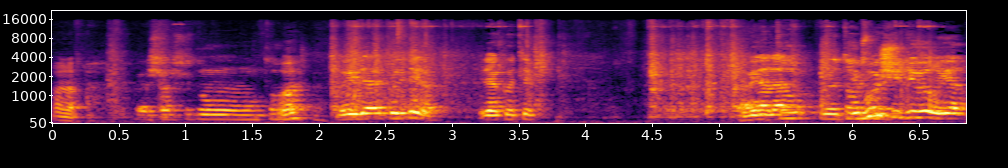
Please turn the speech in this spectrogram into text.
Voilà. Va chercher ton. ton Ouais. Mais il est à côté là. Il est à côté. Regarde là. Tu bouges je- si tu veux, regarde.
